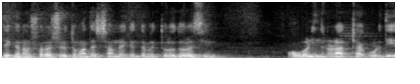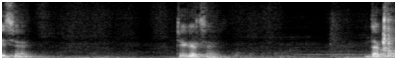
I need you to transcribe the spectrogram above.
দেখে নাও, সরাসরি তোমাদের সামনে কিন্তু আমি তুলে ধরেছি। অবনীন্দ্রনাথ ঠাকুর দিয়েছে। ঠিক আছে? দেখো,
